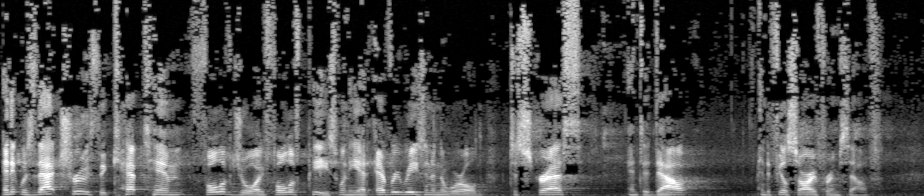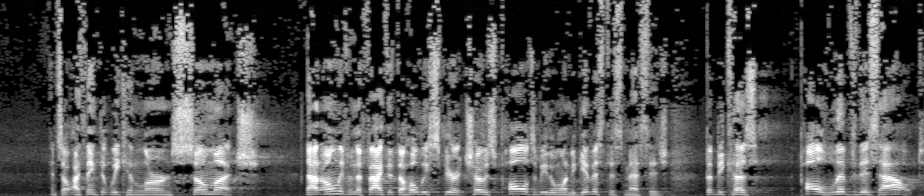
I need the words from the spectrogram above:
And it was that truth that kept him full of joy, full of peace, when he had every reason in the world to stress and to doubt and to feel sorry for himself. And so I think that we can learn so much, not only from the fact that the Holy Spirit chose Paul to be the one to give us this message, but because Paul lived this out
